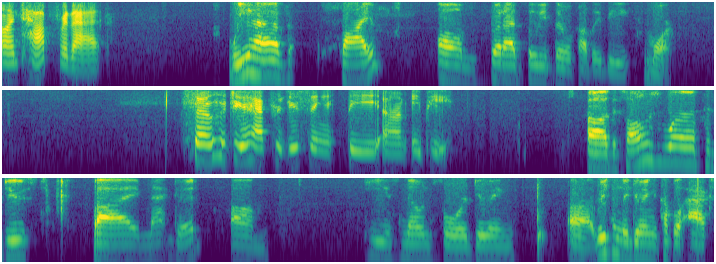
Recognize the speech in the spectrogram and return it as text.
on tap for that? We have five, um, but I believe there will probably be more. So who do you have producing the um, EP? Uh, the songs were produced by Matt Good. Um, he's known for doing, uh, recently doing a couple acts,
